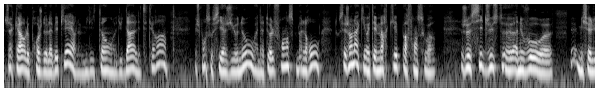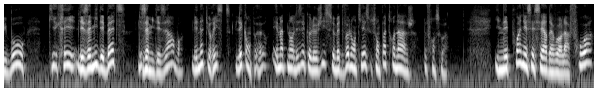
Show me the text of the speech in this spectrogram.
Jacquard, le proche de l'abbé Pierre, le militant du DAL, etc. Mais je pense aussi à Giono, Anatole France, Malraux, tous ces gens-là qui ont été marqués par François. Je cite juste euh, à nouveau euh, Michel Hubeau, qui écrit Les amis des bêtes les amis des arbres, les naturistes, les campeurs et maintenant les écologistes se mettent volontiers sous son patronage de François. Il n'est point nécessaire d'avoir la foi,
